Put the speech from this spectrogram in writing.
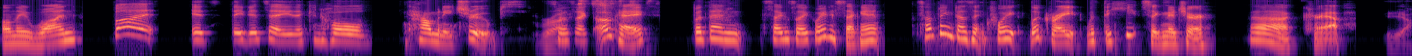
Only one? But it's they did say they can hold how many troops. Right. So it's like, okay. But then Seg's like, wait a second. Something doesn't quite look right with the heat signature. Ah, crap. Yeah.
